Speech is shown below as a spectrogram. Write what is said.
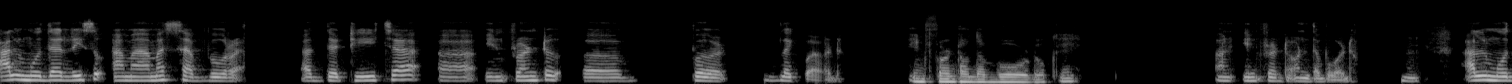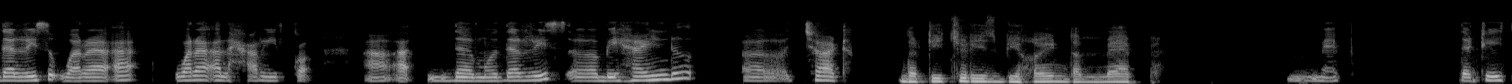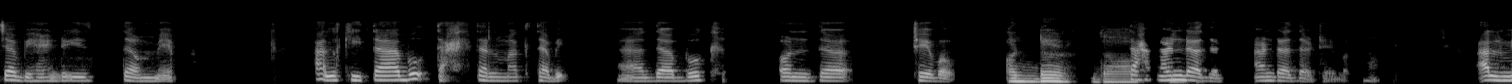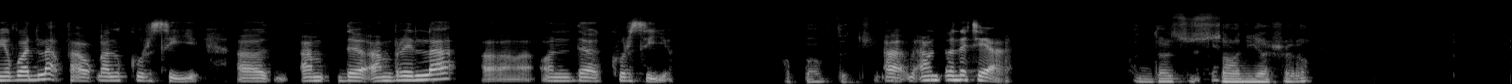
المدرس أمام السبورة Uh, the teacher uh, in front uh, bird blackbird in front of the board okay on in front on the board Hmm. المدرس وراء wara al hariq uh, uh, the mudarris uh, behind uh, chart? The teacher is behind the map. Map. The teacher behind is the map. Al kitabu taht al maktabi uh, the book on the table. Under the under the under the table. المظلة فوق الكرسي uh, um, the umbrella uh, on the كرسي above the ch- uh, on, on the chair الدرس الثاني عشر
